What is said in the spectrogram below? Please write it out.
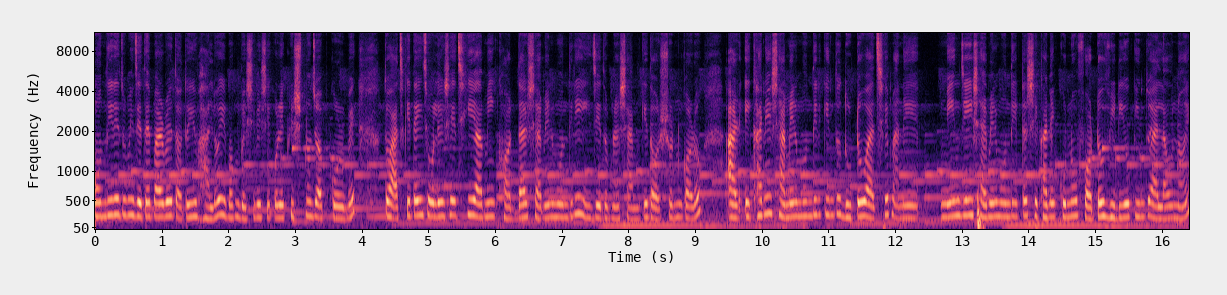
মন্দিরে তুমি যেতে পারবে, ততই ভালো এবং বেশি বেশি করে কৃষ্ণ জপ করবে। তো আজকে তাই চলে এসেছি আমি খর্দার শ্যামের মন্দিরে, এই যে তোমরা শ্যামকে দর্শন করো। আর এখানে শ্যামের মন্দির কিন্তু দুটো আছে মানে মেন যেই শ্যামের মন্দিরটা, সেখানে কোনো ফটো ভিডিও কিন্তু অ্যালাউ নয়।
